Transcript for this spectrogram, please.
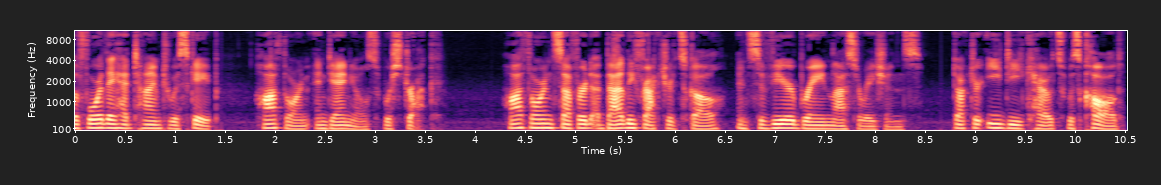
Before they had time to escape, Hawthorne and Daniels were struck. Hawthorne suffered a badly fractured skull and severe brain lacerations. Dr. E. D. Kautz was called,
